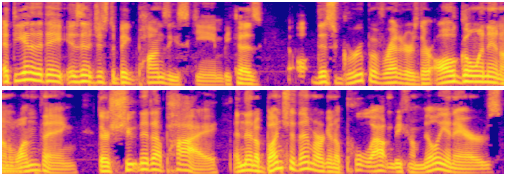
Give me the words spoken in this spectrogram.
at the end of the day, isn't it just a big Ponzi scheme? Because this group of redditors, they're all going in on Mm-hmm. one thing, they're shooting it up high, and then a bunch of them are going to pull out and become millionaires.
